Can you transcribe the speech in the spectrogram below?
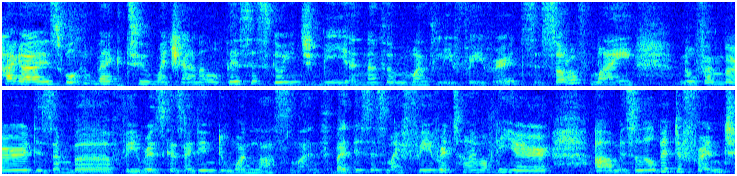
Hi guys, welcome back to my channel. This is going to be another monthly favorites. It's sort of my November, December favorites because I didn't do one last month. But this is my favorite time of the year. Um, it's a little bit different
